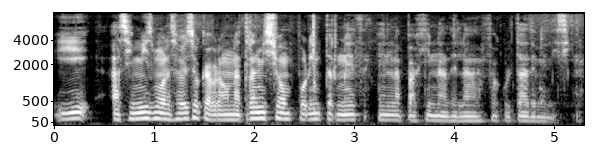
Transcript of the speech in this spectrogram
y asimismo les aviso que habrá una transmisión por internet en la página de la Facultad de Medicina.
